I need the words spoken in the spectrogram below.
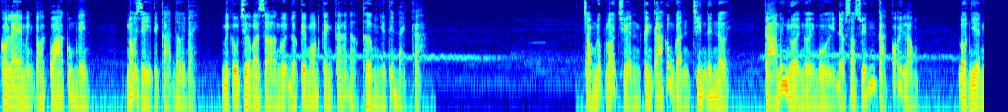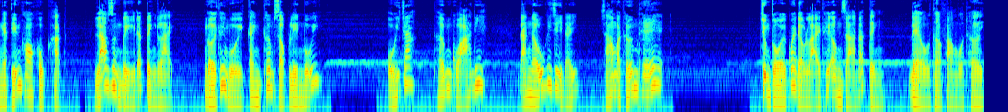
Có lẽ mình đói quá cũng nên. Nói gì thì cả đời này, mình cũng chưa bao giờ ngửi được cái món canh cá nào thơm như thế này cả. Trong lúc nói chuyện, canh cá cũng gần chín đến nơi. Cả mấy người người mùi đều sao xuyến cả cõi lòng. Đột nhiên nghe tiếng ho khục khặc, lão Dương Bỉ đã tỉnh lại, ngửi thấy mùi canh thơm sộc lên mũi. Ôi cha, thơm quá đi, đang nấu cái gì đấy, sao mà thơm thế? Chúng tôi quay đầu lại thấy ông già đã tỉnh, đều thở phào một hơi.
